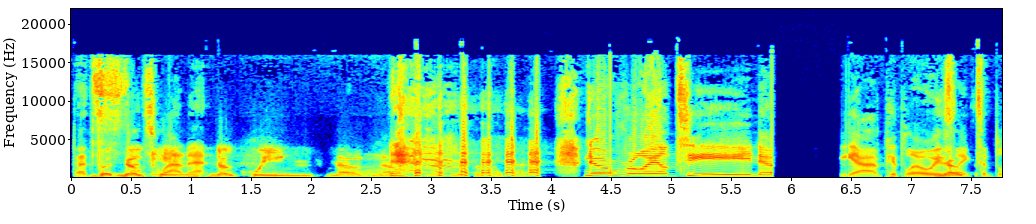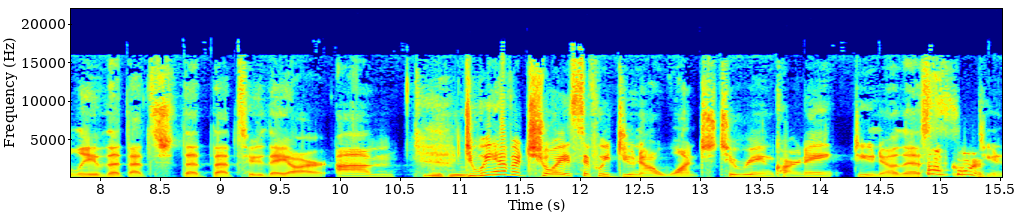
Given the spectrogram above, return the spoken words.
That's, but no that's kings, no queens, no, no, no nothing like that. no royalty, no yeah people always nope. like to believe that that's that that's who they are um, mm-hmm. do we have a choice if we do not want to reincarnate do you know this of course you,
